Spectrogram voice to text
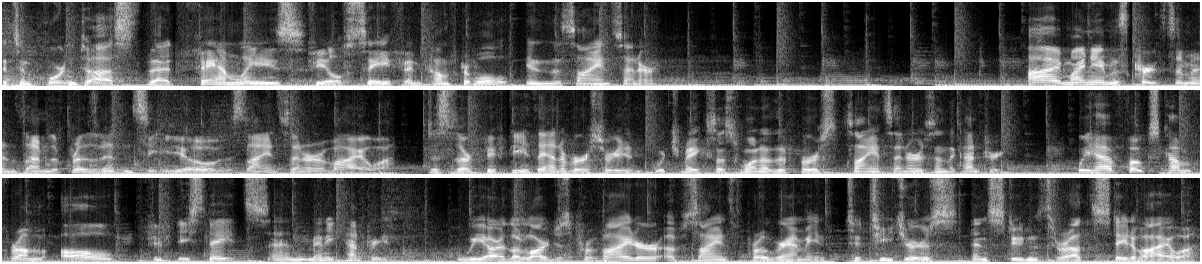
It's important to us that families feel safe and comfortable in the Science Center. Hi, my name is Curt Simmons. I'm the president and CEO of the Science Center of Iowa. This is our 50th anniversary, which makes us one of the first science centers in the country. We have folks come from all 50 states and many countries. We are the largest provider of science programming to teachers and students throughout the state of Iowa.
